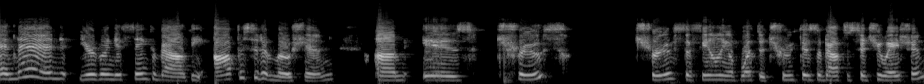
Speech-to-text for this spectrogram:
And then you're going to think about the opposite emotion um, is truth truth the feeling of what the truth is about the situation.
